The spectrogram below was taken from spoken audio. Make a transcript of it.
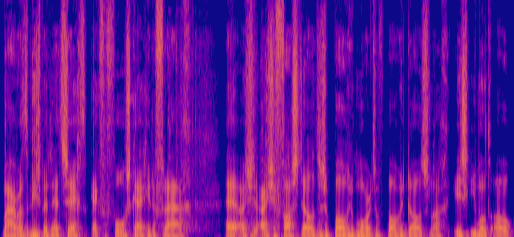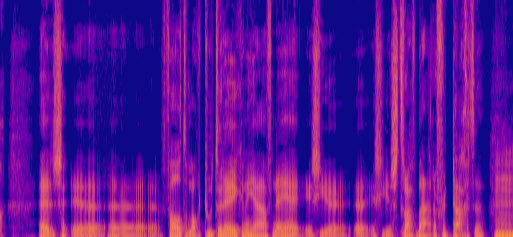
Maar wat Lisbeth net zegt, kijk, vervolgens krijg je de vraag. Hè, als, je, als je vaststelt het is een poging moord of poging doodslag, is iemand ook, hè, eh, eh, valt hem ook toe te rekenen, ja of nee? Hè? Is, hij, eh, is hij een strafbare verdachte? Mhm.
